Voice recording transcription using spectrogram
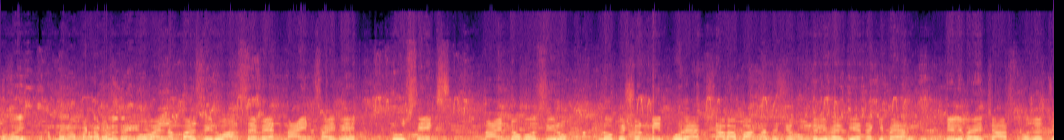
তো ভাই আপনার নাম্বারটা বলে দিন। Mobile number zero one seven nine five eight two six nine double zero. Location Mirpur এক সারা বাংলাদেশে হোম ডেলিভারি দিয়ে থাকি ভাইয়া। ডেলিভারি চার্জ প্রযোজ্য।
